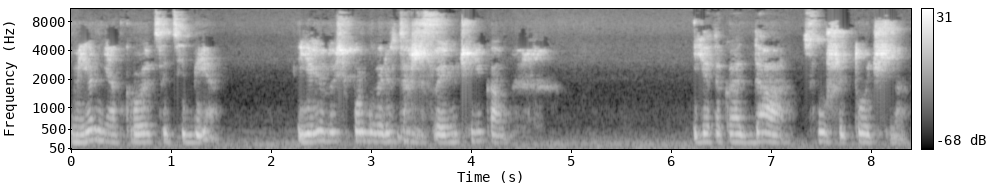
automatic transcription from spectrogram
мир не откроется тебе. Я ее до сих пор говорю также своим ученикам. Я такая, да, слушай, точно.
